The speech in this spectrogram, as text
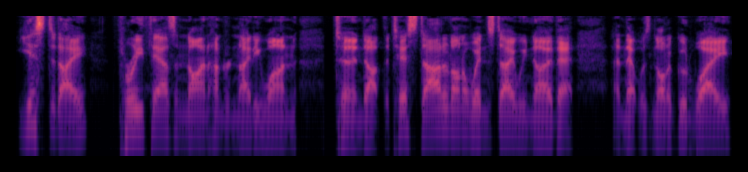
Yesterday, 3,981 turned up. The test started on a Wednesday, we know that, and that was not a good way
